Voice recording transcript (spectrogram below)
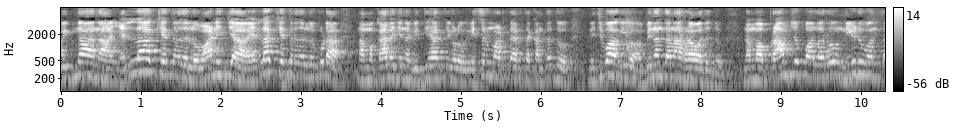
ವಿಜ್ಞಾನ, ಎಲ್ಲ ಕ್ಷೇತ್ರದಲ್ಲೂ, ವಾಣಿಜ್ಯ, ಎಲ್ಲ ಕ್ಷೇತ್ರದಲ್ಲೂ ಕೂಡ ನಮ್ಮ ಕಾಲೇಜಿನ ವಿದ್ಯಾರ್ಥಿಗಳು ಹೆಸರು ಮಾಡ್ತಾ ಇರತಕ್ಕಂಥದ್ದು ನಿಜವಾಗಿಯೂ ಅಭಿನಂದನಾರ್ಹವಾದದ್ದು. ನಮ್ಮ ಪ್ರಾಂಶುಪಾಲರು ನೀಡುವಂಥ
